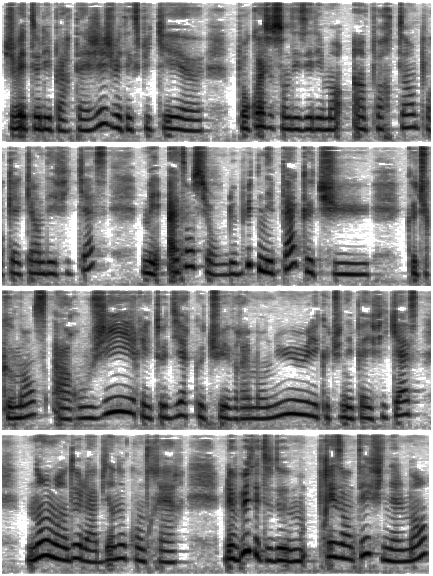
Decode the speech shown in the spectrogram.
Je vais te les partager, je vais t'expliquer euh, pourquoi ce sont des éléments importants pour quelqu'un d'efficace. Mais attention, le but n'est pas que tu que tu commences à rougir et te dire que tu es vraiment nul et que tu n'es pas efficace. Non, loin de là, bien au contraire. Le but est de présenter finalement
